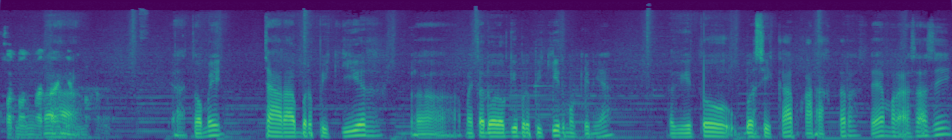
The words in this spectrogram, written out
konon katanya Nah. Ya Tommy cara berpikir eh, metodologi berpikir mungkin ya. Begitu bersikap karakter saya merasa sih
